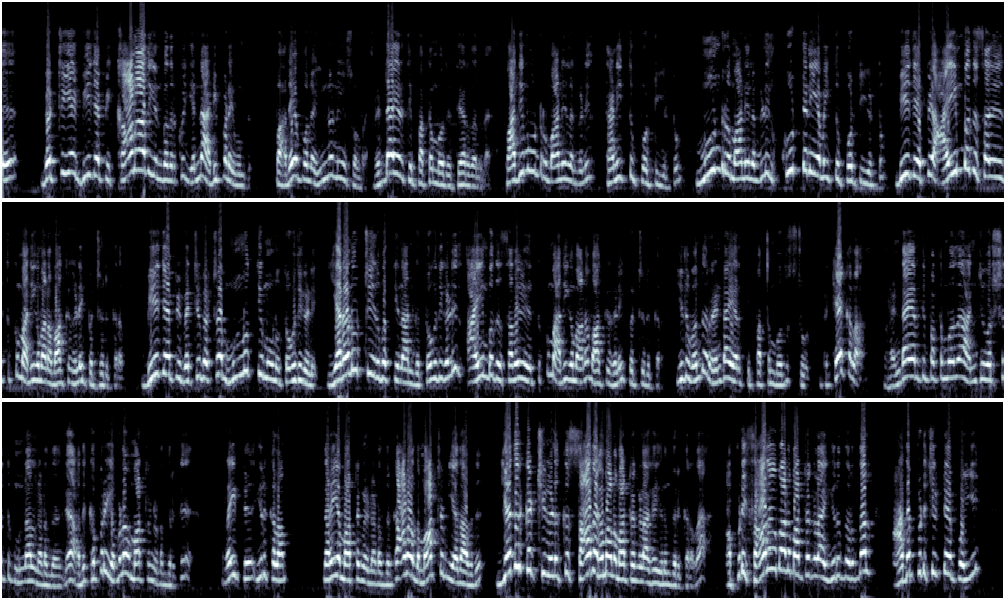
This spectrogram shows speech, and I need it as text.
வெற்றியை பிஜேபி காணாது என்பதற்கும் என்ன அடிப்படை உண்டு? இப்ப அதே போல இன்னொன்னையும் சொல்றேன் ரெண்டாயிரத்தி பத்தொன்பது தேர்தல்ல பதிமூன்று மாநிலங்களில் தனித்து போட்டியிட்டும் மூன்று மாநிலங்களில் கூட்டணி அமைத்து போட்டியிட்டும் பிஜேபி ஐம்பது சதவீதத்துக்கும் அதிகமான வாக்குகளை பெற்றிருக்கிறது. பிஜேபி வெற்றி பெற்ற முன்னூத்தி மூணு தொகுதிகளில் இருநூற்றி இருபத்தி நான்கு தொகுதிகளில் ஐம்பது சதவீதத்துக்கும் அதிகமான வாக்குகளை பெற்றிருக்கிறது. இது வந்து ரெண்டாயிரத்தி பத்தொன்பது ஸ்டோரி இப்ப கேட்கலாம். ரெண்டாயிரத்தி பத்தொன்பது அஞ்சு வருஷத்துக்கு முன்னால் நடந்ததுங்க. அதுக்கப்புறம் எவ்வளவு மாற்றம் நடந்திருக்கு? ரைட்டு இருக்கலாம். நிறைய மாற்றங்கள் நடந்திருக்கு. ஆனா அந்த மாற்றம் ஏதாவது எதிர்கட்சிகளுக்கு சாதகமான மாற்றங்களாக இருந்திருக்கிறதா? அப்படி சாதகமான மாற்றங்களா இருந்திருந்தால் அதை பிடிச்சுக்கிட்டே போய்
